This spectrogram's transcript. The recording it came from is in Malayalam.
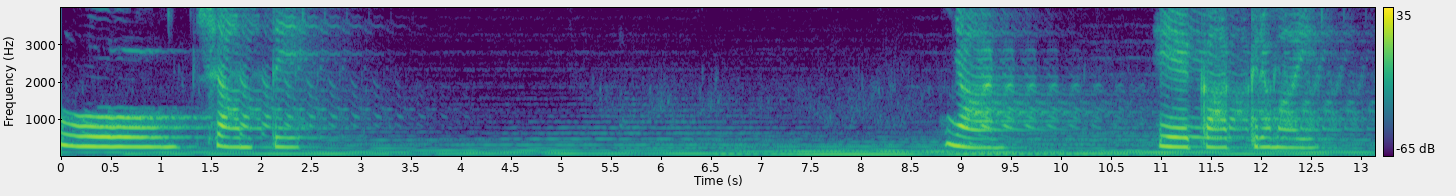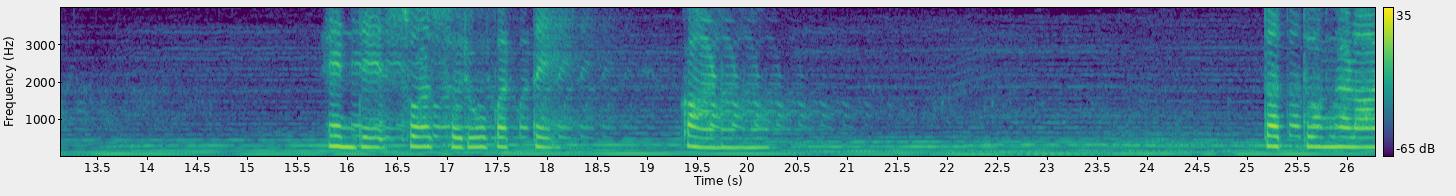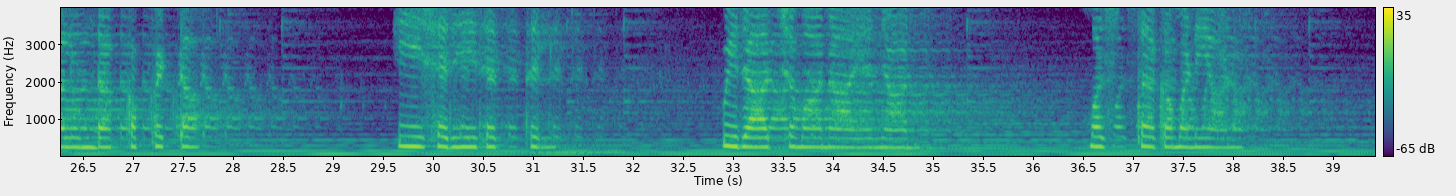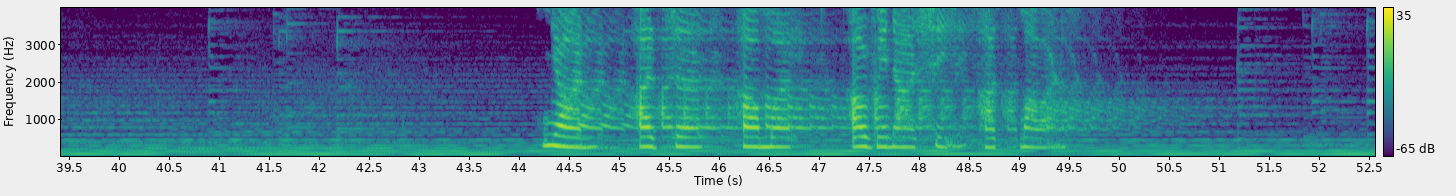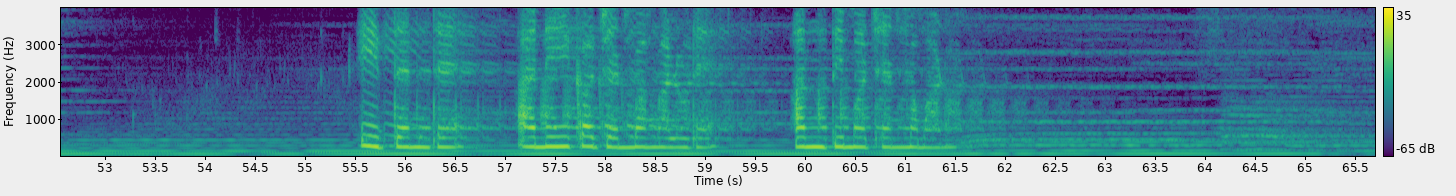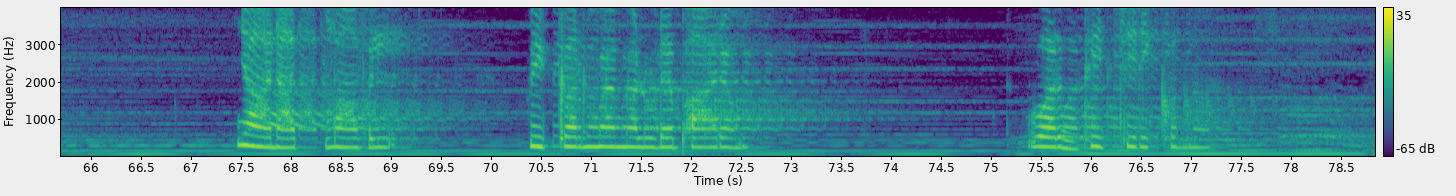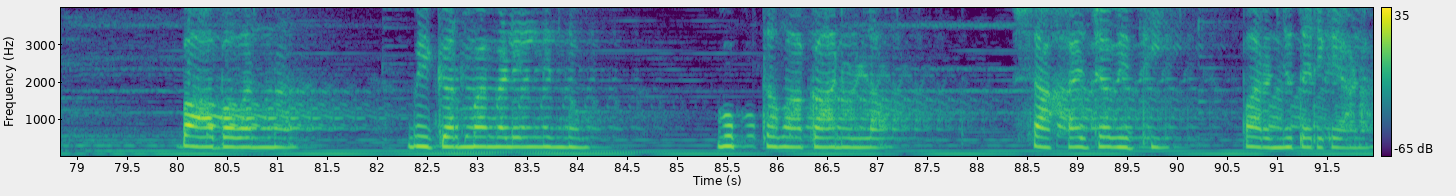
ഓം ശാന്തി. ഞാൻ ഏകാഗ്രമായി എന്റെ സ്വസ്വരൂപത്തെ കാണുന്നു. തത്വങ്ങളാൽ ഉണ്ടാക്കപ്പെട്ട ഈ ശരീരത്തിൽ വിരാജമാനായ ഞാൻ മസ്തകമണിയാണ്. ഞാൻ അജർ അമർ അവിനാശി ആത്മാവാണ്. ഇതെന്റെ അനേക ജന്മങ്ങളുടെ അന്തിമ ജന്മമാണ്. ഞാൻ ആത്മാവിൽ വികർമ്മങ്ങളുടെ ഭാരം വർദ്ധിച്ചിരിക്കുന്നു. ബാബ വന്ന് വികർമ്മങ്ങളിൽ നിന്നും മുക്തമാകാനുള്ള സഹജവിധി പറഞ്ഞു തരികയാണ്.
